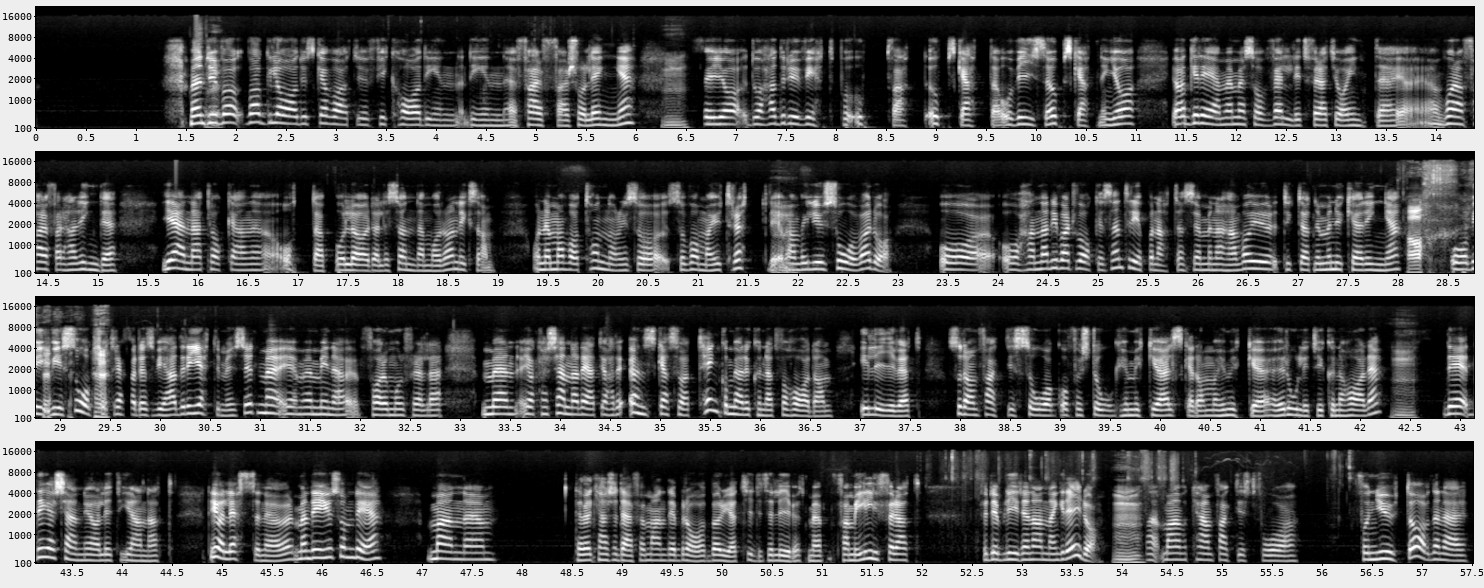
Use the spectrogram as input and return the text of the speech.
Men du, var, var glad du ska vara att du fick ha din, din farfar så länge. Mm. För jag, då hade du vett på uppfatt, uppskatta och visa uppskattning. Jag, jag grämer mig så väldigt för att jag inte... Jag, våran farfar han ringde gärna klockan åtta på lördag eller söndag morgon liksom. Och när man var tonåring så, så var man ju trött. Mm. Man ville ju sova då. Och, och, han hade ju varit vaken sedan tre på natten så jag menar han var ju, tyckte att nu, men nu kan jag ringa. Ja. Och vi, vi sågs och träffades. Vi hade det jättemysigt med, med mina far och morföräldrar. Men jag kan känna det att jag hade önskat så att tänk om jag hade kunnat få ha dem i livet. Så de faktiskt såg och förstod hur mycket jag älskar dem och hur mycket, hur roligt vi kunde ha det. Mm. Det, det känner jag lite grann att det är jag ledsen över. Men det är ju som det är. Man, eh, det är väl kanske därför man det är bra att börja tidigt i livet med familj. För att för det blir en annan grej då. Mm. Man, man, kan faktiskt få, få njuta av den där,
